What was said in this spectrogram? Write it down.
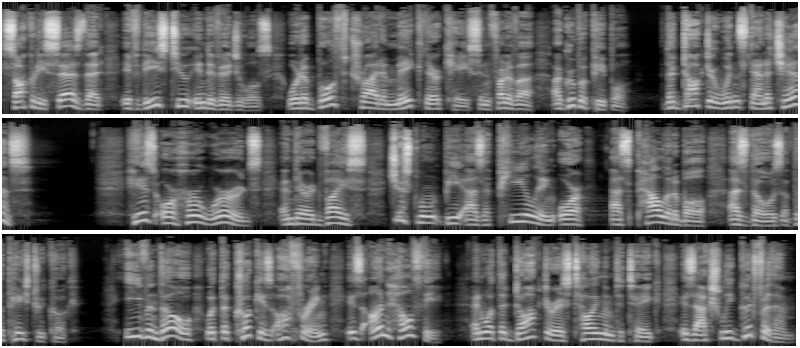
Socrates says that if these two individuals were to both try to make their case in front of a, a group of people, the doctor wouldn't stand a chance. His or her words and their advice just won't be as appealing or as palatable as those of the pastry cook, even though what the cook is offering is unhealthy and what the doctor is telling them to take is actually good for them.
